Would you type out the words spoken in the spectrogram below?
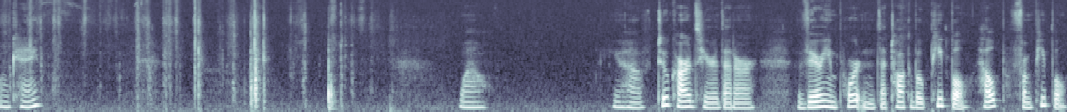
Okay. Wow. You have two cards here that are very important that talk about people, help from people.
